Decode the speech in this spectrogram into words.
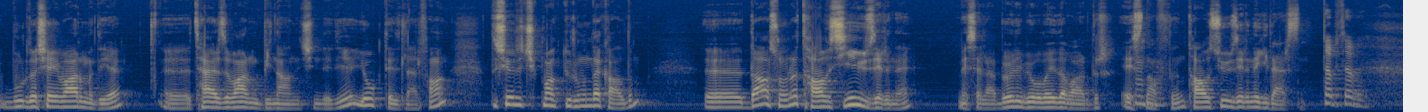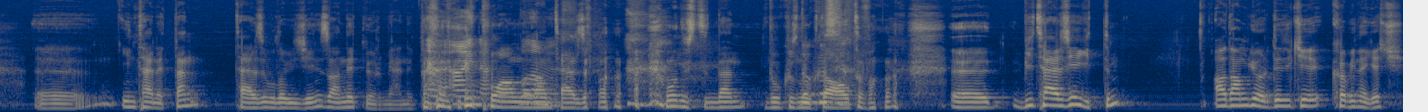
burada şey var mı diye. E, terzi var mı binanın içinde diye. Yok dediler falan. Dışarı çıkmak durumunda kaldım. E, daha sonra tavsiye üzerine mesela böyle bir olayı da vardır esnaflığın. Tavsiye üzerine gidersin. Tabii tabii. E, internetten terzi bulabileceğini zannetmiyorum yani. Evet, aynen. Puanlanan terzi falan. 10 üstünden 9.6 falan. E, bir terziye gittim. Adam gör dedi ki kabine geç.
